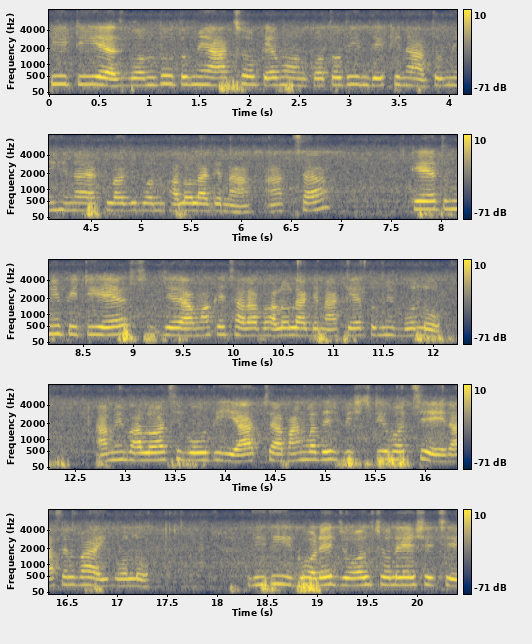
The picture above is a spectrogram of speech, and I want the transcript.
পিটিএস বন্ধু তুমি আছো কেমন? কতদিন দেখি না, তুমি হিনা একলা জীবন ভালো লাগে না। আচ্ছা কে তুমি পিটিএস যে আমাকে ছাড়া ভালো লাগে না, কে তুমি বলো। আমি ভালো আছি বৌদি। আচ্ছা বাংলাদেশ বৃষ্টি হচ্ছে? রাসেল ভাই, বলো। দিদি, ঘরে জল চলে এসেছে।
